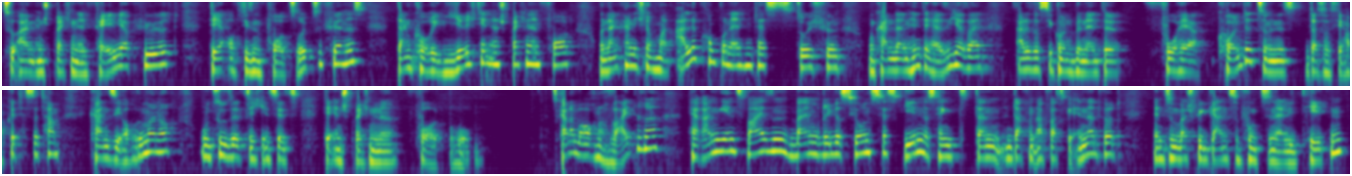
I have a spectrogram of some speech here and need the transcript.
zu einem entsprechenden Failure führt, der auf diesen Fault zurückzuführen ist. Dann korrigiere ich den entsprechenden Fault und dann kann ich nochmal alle Komponententests durchführen und kann dann hinterher sicher sein, alles was die Komponente vorher konnte, zumindest das, was wir abgetestet haben, kann sie auch immer noch und zusätzlich ist jetzt der entsprechende Fault behoben. Es kann aber auch noch weitere Herangehensweisen beim Regressionstest geben. Das hängt dann davon ab, was geändert wird. Wenn zum Beispiel ganze Funktionalitäten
